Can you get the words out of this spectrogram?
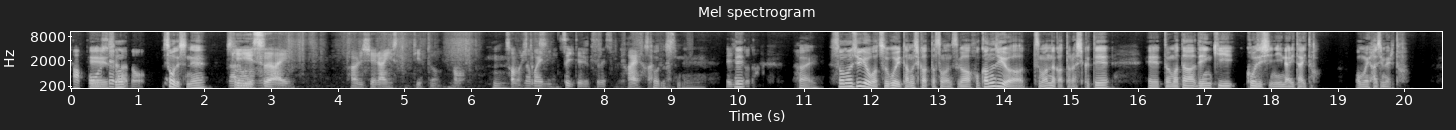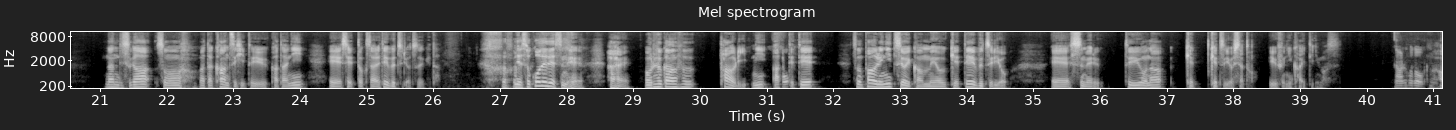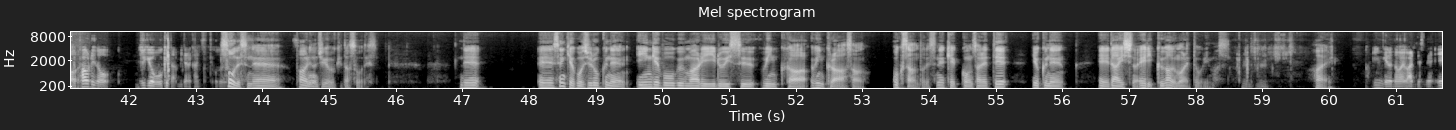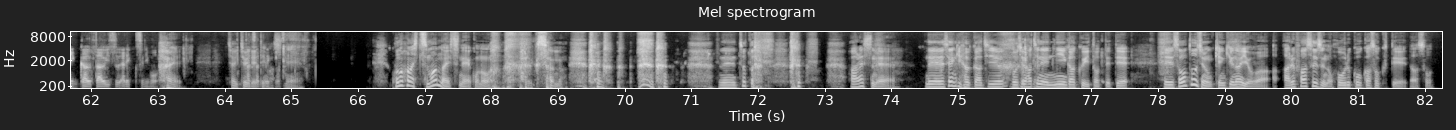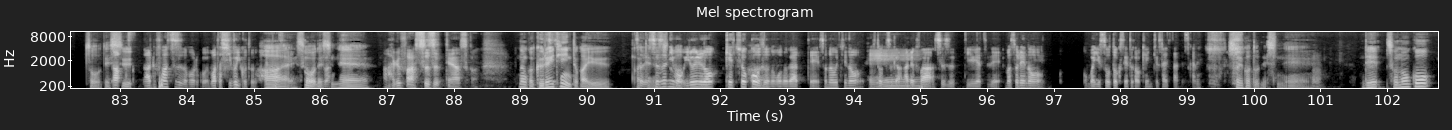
あ、ポール・シェラーの、そうですね。なるほど PSI、パルシェラインスティティートのうんその人名前ですねに。ついてる人ですね。はいはい。そうですね。レジェンドだ。はい。その授業はすごい楽しかったそうなんですが、他の授業はつまんなかったらしくて、えっ、と、また電気工事士になりたいと思い始めると。なんですが、その、またカンツヒという方に、えー説得されて物理を続けた。で、そこでですね、はい。オルフガンフ・パウリに会ってて、そのパウリに強い感銘を受けて物理を、えー進めるというような決決意をしたというふうに書いています。なるほど。うんはいパウリの授業を受けたみたいな感じってことですそうですね。パウリの授業を受けたそうです。で、えー1956年、インゲボーグ・マリー・ルイス・ウィンクラー、ウィンクラーさん、奥さんとですね、結婚されて、翌年、えー第一子のエリックが生まれております。うんうんはい。インゲの名前はあれですね。 Encounter with Alex にも。はい。ちょいちょい出ていますね。この話つまんないですね、この アレックさんの。ねちょっとあれっすね。で、1958年に学位取ってて、で、その当時の研究内容は、アルファスーズのホール効果測定だそうそうです。あ、アルファスズのホールコーまた渋いこと、はい、そうです。ね。アルファスズってなんですか？なんかグレイティーンとかいう書そうです。鈴にもいろいろ結晶構造のものがあって、そのうちの一つがアルファ鈴っていうやつで、まあそれの、まあ、輸送特性とかを研究されてたんですかね。そういうことですね。で、その後、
